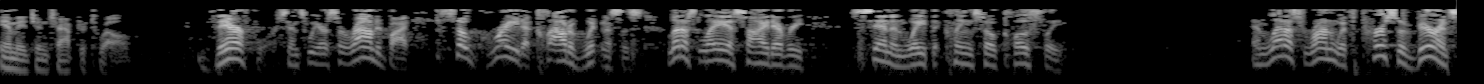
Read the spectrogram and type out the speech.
image in chapter 12. Therefore, since we are surrounded by so great a cloud of witnesses, let us lay aside every sin and weight that clings so closely and let us run with perseverance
